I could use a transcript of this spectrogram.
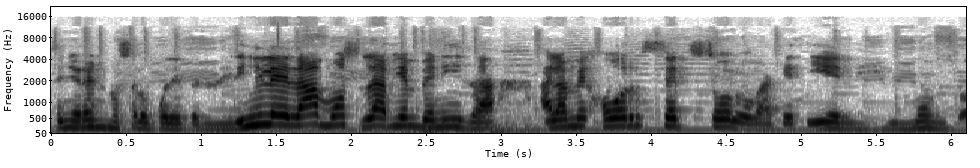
señores, no se lo puede perder. Y le damos la bienvenida a la mejor sexóloga que tiene el mundo,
